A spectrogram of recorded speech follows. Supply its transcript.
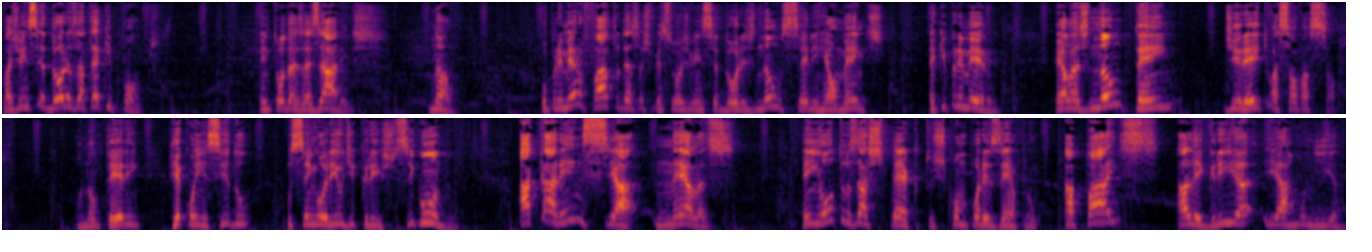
Mas vencedoras até que ponto? Em todas as áreas? Não. O primeiro fato dessas pessoas vencedoras não serem realmente é que, primeiro, elas não têm direito à salvação, por não terem reconhecido o senhorio de Cristo. Segundo, a carência nelas em outros aspectos, como por exemplo, a paz, a alegria e a harmonia.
